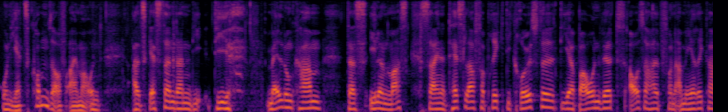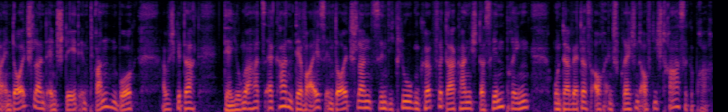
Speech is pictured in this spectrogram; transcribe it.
und jetzt kommen sie auf einmal und als gestern dann die, die Meldung kam, dass Elon Musk seine Tesla-Fabrik, die größte, die er bauen wird, außerhalb von Amerika in Deutschland entsteht, in Brandenburg, habe ich gedacht, der Junge hat's erkannt. Der weiß, in Deutschland sind die klugen Köpfe, da kann ich das hinbringen und da wird das auch entsprechend auf die Straße gebracht.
